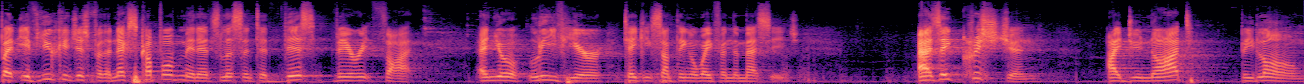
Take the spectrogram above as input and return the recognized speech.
But if you could just for the next couple of minutes listen to this very thought, and you'll leave here taking something away from the message. As a Christian, I do not belong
